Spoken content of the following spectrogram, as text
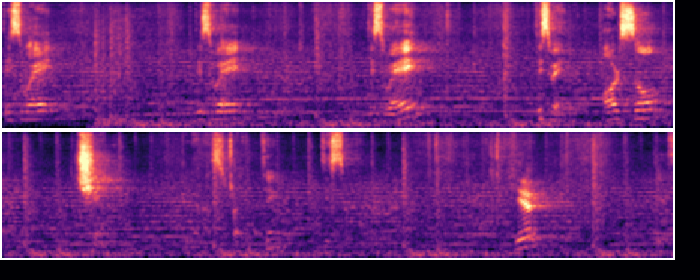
This way, this way, this way, this way. Also chin. You're gonna thing this way. Here, this.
